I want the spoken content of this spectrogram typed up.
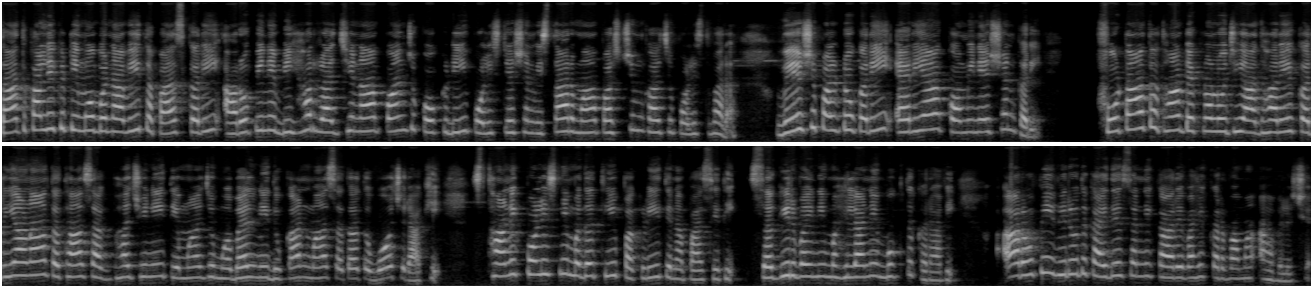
તાત્કાલિક ટીમો બનાવી તપાસ કરી. આરોપીને બિહાર રાજ્યના પંચકોકડી પોલીસ સ્ટેશન વિસ્તારમાં પશ્ચિમ કચ્છ પોલીસ દ્વારા વેશ પલટો કરી, એરિયા કોમ્બિનેશન કરી. ફોટા તથા ટેકનોલોજી આધારે કરિયાણા તથા શાકભાજીની તેમજ મોબાઈલની દુકાનમાં સતત વોચ રાખી સ્થાનિક પોલીસની મદદથી પકડી તેના પાસેથી સગીર વયની મહિલાને મુક્ત કરાવી. આરોપી વિરુદ્ધ કાયદેસરની કાર્યવાહી કરવામાં આવેલ છે.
